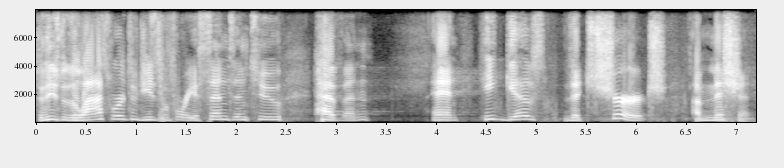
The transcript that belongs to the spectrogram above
So these are the last words of Jesus before He ascends into heaven, and He gives the church a mission.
